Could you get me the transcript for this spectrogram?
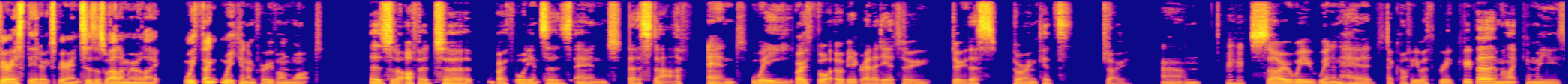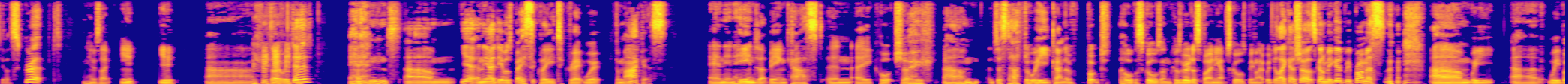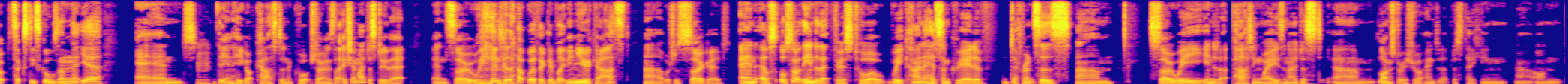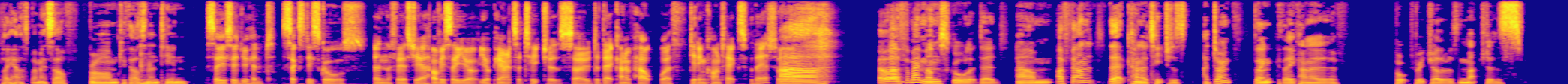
various theatre experiences as well. And we were like, We think we can improve on what is sort of offered to both audiences and the staff. And we both thought it would be a great idea to do this touring kids show. Um, Mhm. So we went and had a coffee with Greg Cooper, and we're like, "Can we use your script?" And he was like, "Yeah, yeah." Uh, so we did, and um, yeah, and the idea was basically to create work for Marcus, and then he ended up being cast in a court show um, just after we kind of booked all the schools in because we were just phoning up schools, being like, "Would you like our show? It's going to be good, we promise." um, we uh, we booked sixty schools in that year, and Mhm. then he got cast in a court show, and he's like, "Actually, I might just do that." And so we ended up with a completely new cast, uh, which was so good. And also at the end of that first tour, we kind of had some creative differences. Um, so we ended up parting ways, and I just, um, long story short, I ended up just taking uh, on Playhouse by myself from 2010. So, you said you had 60 schools in the first year. Obviously, your, your parents are teachers. So, did that kind of help with getting contacts for that? Or? Uh, uh, for my mum's school, it did. Um, I found that kind of teachers, I don't think they kind of talk to each other as much as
